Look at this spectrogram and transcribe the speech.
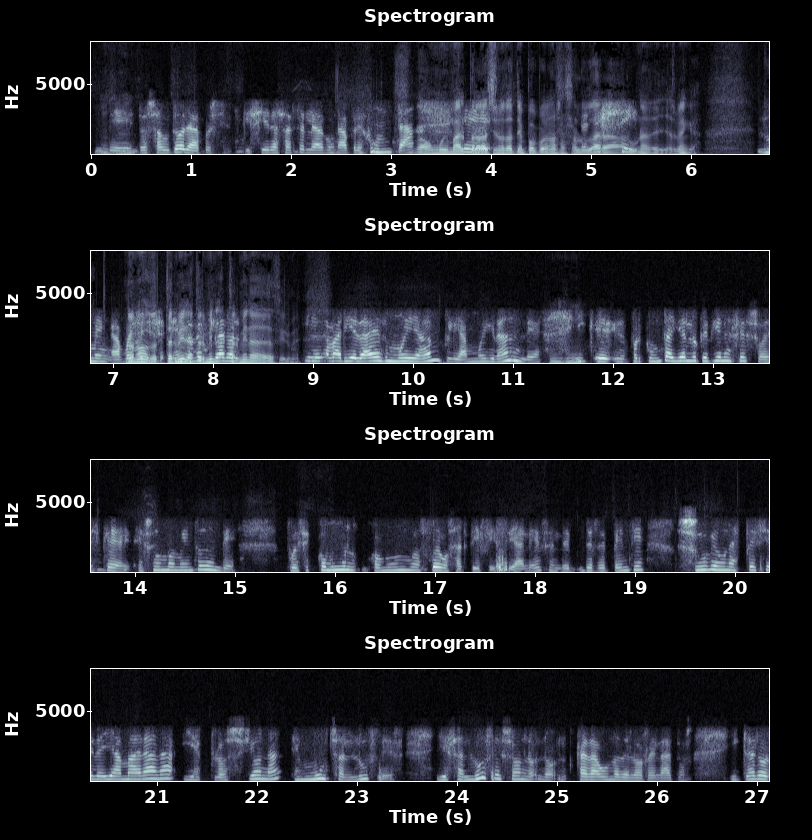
de, dos autoras, pues si quisieras hacerle alguna pregunta. Vamos muy mal, pero a ver eh, si nos da tiempo por a saludar a alguna de ellas. Venga. Venga, pues, no, no, termina, termina, termina de decirme. La variedad es muy amplia, muy grande. y que, porque un taller lo que tiene es eso, es que es un momento donde pues es como, como unos fuegos artificiales. De, de, repente sube una especie de llamarada y explosiona en muchas luces. Y esas luces son cada uno de los relatos. Y claro,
